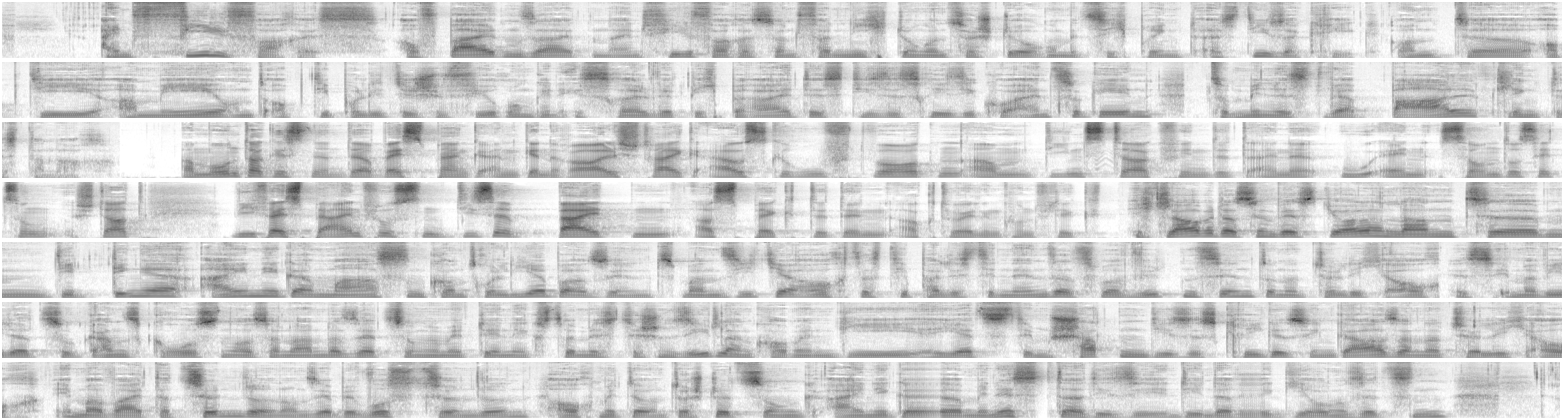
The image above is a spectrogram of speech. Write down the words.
ein Vielfaches auf beiden Seiten, ein Vielfaches an Vernichtung und Zerstörung mit sich bringt als dieser Krieg. Und äh, ob die Armee und ob die politische Führung in Israel wirklich bereit ist, dieses Risiko einzugehen, zumindest verbal klingt es danach. Am Montag ist in der Westbank ein Generalstreik ausgerufen worden. Am Dienstag findet eine UN-Sondersitzung statt. Wie fest beeinflussen diese beiden Aspekte den aktuellen Konflikt? Ich glaube, dass im Westjordanland ähm, die Dinge einigermaßen kontrollierbar sind. Man sieht ja auch, dass die Palästinenser zwar wütend sind und natürlich auch es immer wieder zu ganz großen Auseinandersetzungen mit den extremistischen Siedlern kommen, die jetzt im Schatten dieses Krieges in Gaza natürlich auch immer weiter zündeln und sehr bewusst zündeln, auch mit der Unterstützung einiger Minister, die, sie, die in der Regierung sitzen.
